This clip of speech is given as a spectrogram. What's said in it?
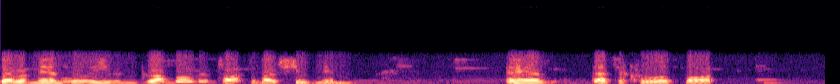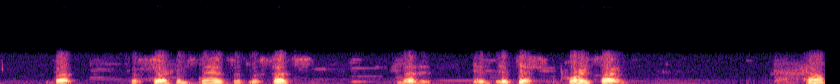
There were men who even grumbled and talked about shooting him. And that's a cruel thought, but the circumstances were such that it, it, it just points out how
